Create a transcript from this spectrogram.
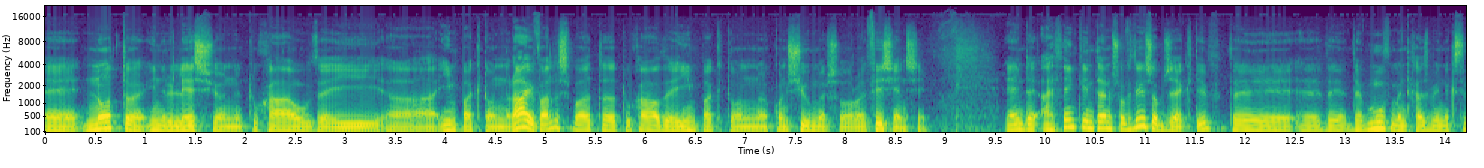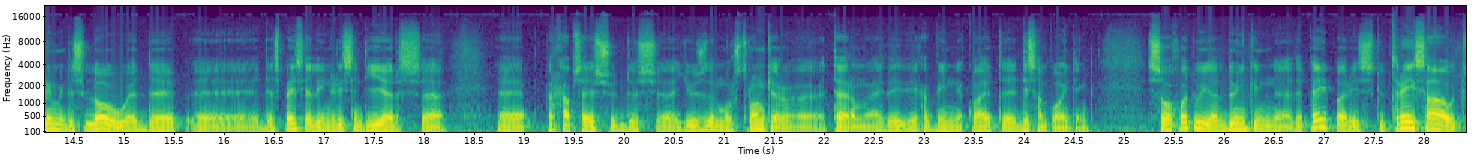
uh, not uh, in relation to how they uh, impact on rivals, but to how they impact on consumers or efficiency. And uh, I think in terms of this objective, the, uh, the, the, movement has been extremely slow, and, uh, especially in recent years. perhaps I should use the more stronger term. They, they, have been quite disappointing. So what we are doing in uh, the paper is to trace out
